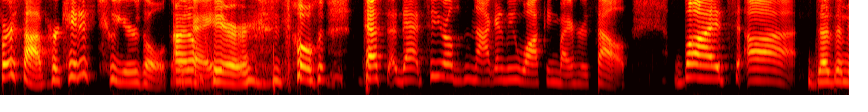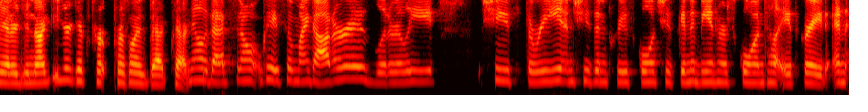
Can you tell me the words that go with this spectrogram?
First off, her kid is two years old. Okay? I don't care. so that's that two year old is not going to be walking by herself. But uh doesn't matter. Do not get your kids personalized backpacks. No, that's not okay. So my daughter is literally she's three and she's in preschool and she's going to be in her school until eighth grade and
